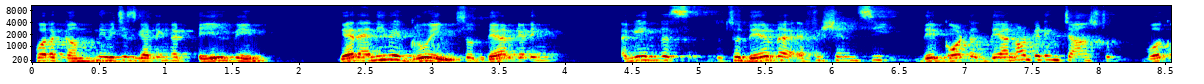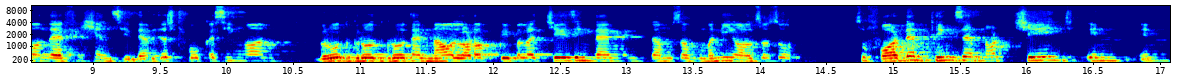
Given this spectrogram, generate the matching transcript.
for a company which is getting a tailwind they are anyway growing. So they are getting again this so they're the efficiency they got a, they are not getting chance to work on the efficiency. They're just focusing on growth growth growth and now a lot of people are chasing them in terms of money also. So so for them things have not changed in in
